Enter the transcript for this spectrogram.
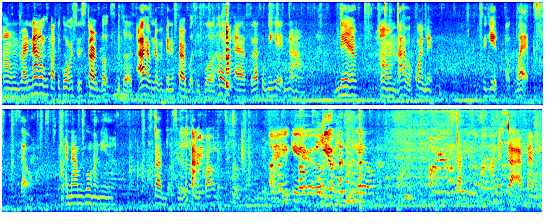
Um, right now, we're about to go into Starbucks because I have never been to Starbucks before. Her husband has, so that's what we head now. Then um, I have an appointment to get a wax. So right now we're going in Starbucks, and it looks kind of crowded. Thank you. Thank you. Thank you. So, I'm inside, our family.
